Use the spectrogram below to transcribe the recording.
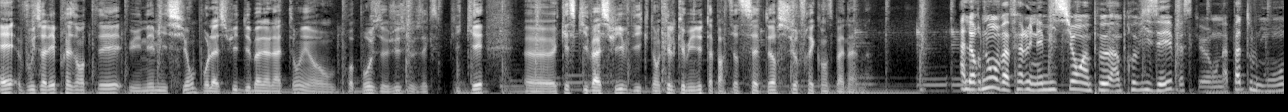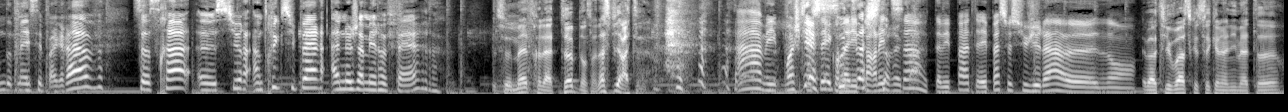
et vous allez présenter une émission pour la suite du Bananaton et on vous propose de juste nous expliquer euh, qu'est-ce qui va suivre dans quelques minutes à partir de 7h sur Fréquence Banane. Alors nous, on va faire une émission un peu improvisée parce qu'on n'a pas tout le monde, mais c'est pas grave. Ce sera euh, sur un truc super à ne jamais refaire. Se mettre la top dans un aspirateur. Ah, mais moi je Tiens, pensais qu'on écoute, allait ça, je parler de saurais ça. T'avais pas, t'avais pas ce sujet-là euh, dans. Et bah tu vois ce que c'est qu'un animateur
